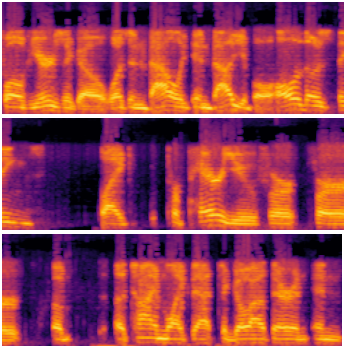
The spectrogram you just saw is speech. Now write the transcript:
12 years ago was invalu- invaluable. All of those things like prepare you for for a, a time like that to go out there and, and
